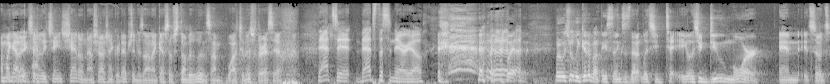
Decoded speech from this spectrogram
oh my god, I accidentally changed channel. Now Shawshank Redemption is on. I guess I've stumbled into this. I'm watching this for the rest of the afternoon. That's it. That's the scenario. but but what's really good about these things is that it lets you ta- it lets you do more and it, so it's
